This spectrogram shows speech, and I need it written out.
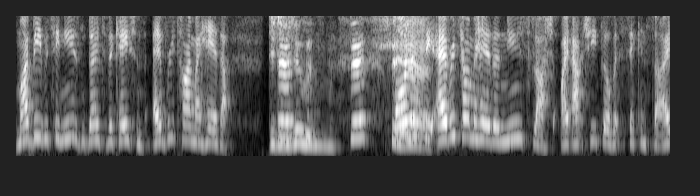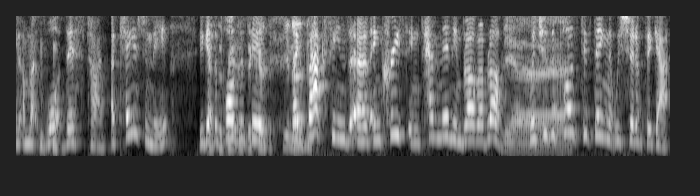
my BBC News notifications every time I hear that. Honestly, Honestly, every time I hear the news flash, I actually feel a bit sick inside. I'm like, what this time? Occasionally, you get the a bit- positive, good- you know, like the- vaccines are increasing 10 million, blah, blah, blah, Yeah. which is a positive thing that we shouldn't forget.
